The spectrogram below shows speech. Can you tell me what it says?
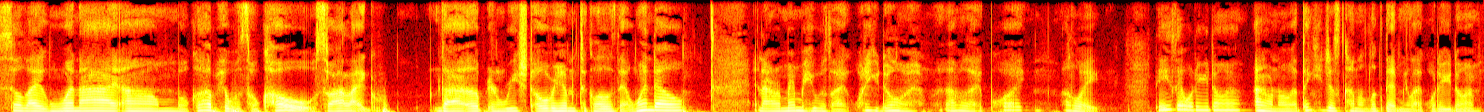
So like when i um woke up it was so cold. So i like got up and reached over him to close that window. And i remember he was like what are you doing? I was like boy oh wait did he say what are you doing? I don't know. I think he just kind of looked at me like what are you doing?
